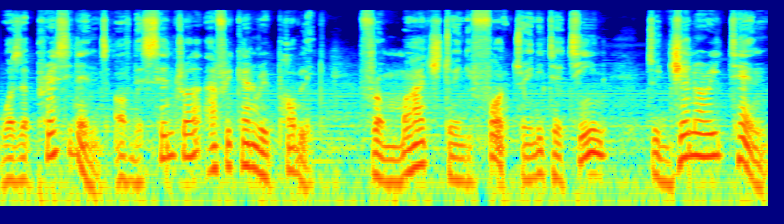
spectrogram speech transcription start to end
was the president of the Central African Republic from March 24, 2013 to January 10,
